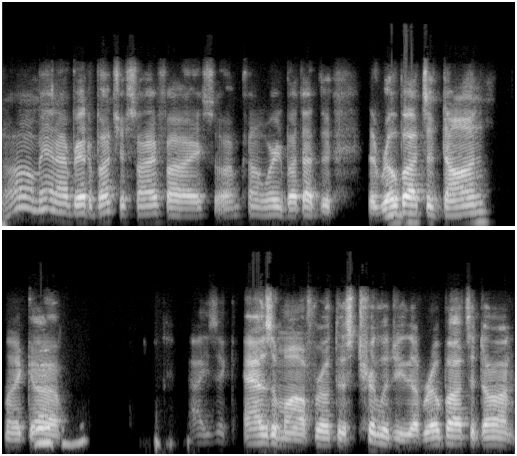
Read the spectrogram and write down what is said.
Oh man, I've read a bunch of sci-fi, so I'm kind of worried about that. The the robots of dawn, like uh, Mhm. Isaac Asimov wrote this trilogy, The Robots of Dawn,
